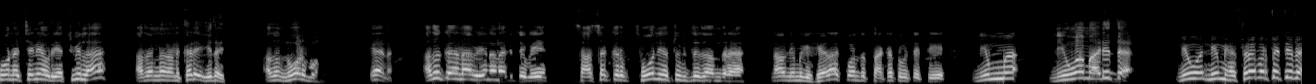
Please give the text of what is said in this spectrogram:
ಫೋನ್ ಹಚ್ಚೀನಿ, ಅವ್ರು ಎತ್ತವಿಲ್ಲ ಅದನ್ನ ನನ್ನ ಕಡೆ ಇದೈತಿ. ಅದನ್ನ ನೋಡ್ಬೋದು. ಏನ? ಅದಕ್ಕೆ ನಾವ್ ಏನಾಗ್ತೀವಿ ಶಾಸಕರ ಫೋನ್ ಎತ್ತು ಬಿದ್ದದ ಅಂದ್ರ ನಾವ್ ನಿಮಗೆ ಹೇಳಕ್ ಒಂದು ತಾಕತ್ ಉಳಿತೈತಿ. ನಿಮ್ಮ, ನೀವ ಮಾಡಿದ್ದ, ನೀವು, ನಿಮ್ ಹೆಸರೇ ಬರ್ತೈತಿ ಇದ.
